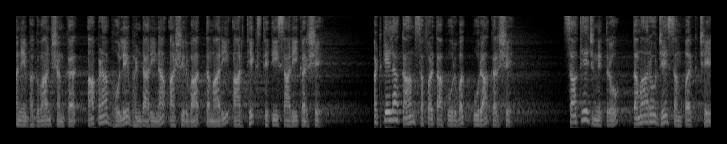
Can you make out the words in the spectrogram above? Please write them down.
અને ભગવાન શંકર આપણા ભોલે ભંડારીના આશીર્વાદ તમારી આર્થિક સ્થિતિ સારી કરશે. અટકેલા કામ સફળતાપૂર્વક પૂરા કરશે. સાથે જ મિત્રો, તમારો જે સંપર્ક છે,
